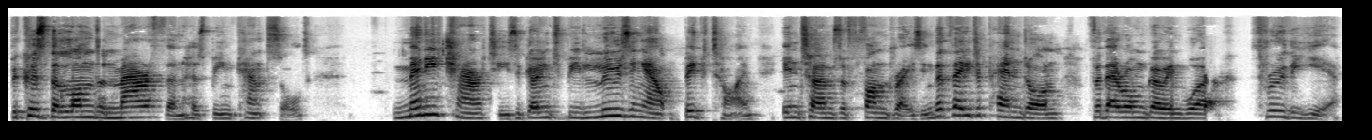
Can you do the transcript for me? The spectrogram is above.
because the London Marathon has been cancelled, many charities are going to be losing out big time in terms of fundraising that they depend on for their ongoing work through the year.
